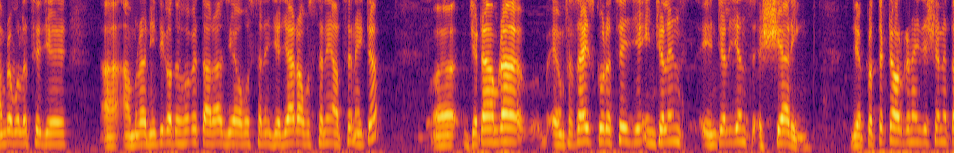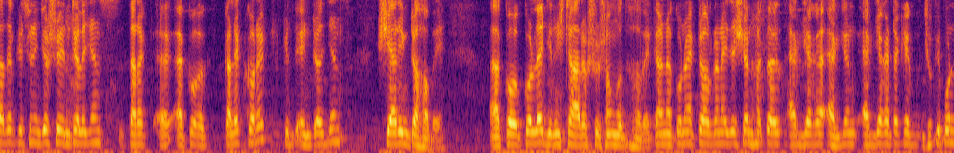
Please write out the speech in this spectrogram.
আমরা বলেছি যে আমরা নীতিগতভাবে তারা যে অবস্থানে, যে যার অবস্থানে আছেন এইটা যেটা আমরা এমফাসাইজ করেছি যে ইন্টেলিজেন্স ইন্টেলিজেন্স শেয়ারিং যে প্রত্যেকটা অর্গানাইজেশনে তাদের কিছু নিজস্ব ইন্টেলিজেন্স তারা কালেক্ট করে, কিন্তু ইন্টেলিজেন্স শেয়ারিংটা হবে। করলে জিনিসটা আরও সুসংগত হবে। কেননা কোনো একটা অর্গানাইজেশন হয়তো এক জায়গা, একজন, এক জায়গাটাকে ঝুঁকিপূর্ণ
